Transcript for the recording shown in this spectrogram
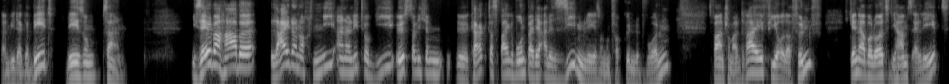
Dann wieder Gebet, Lesung, Psalm. Ich selber habe leider noch nie einer Liturgie österlichen äh, Charakters beigewohnt, bei der alle sieben Lesungen verkündet wurden. Es waren schon mal drei, vier oder fünf. Ich kenne aber Leute, die haben es erlebt,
